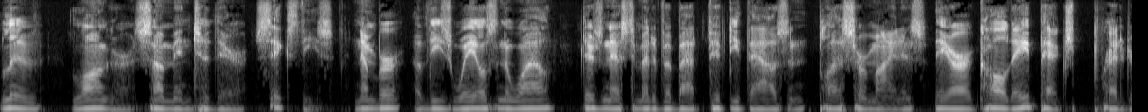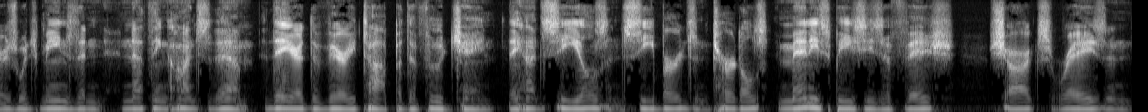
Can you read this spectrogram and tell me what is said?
live longer, some into their 60s. Number of these whales in the wild? There's an estimate of about 50,000 plus or minus. They are called apex predators, which means that nothing hunts them. They are at the very top of the food chain. They hunt seals and seabirds and turtles, many species of fish, sharks, rays, and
